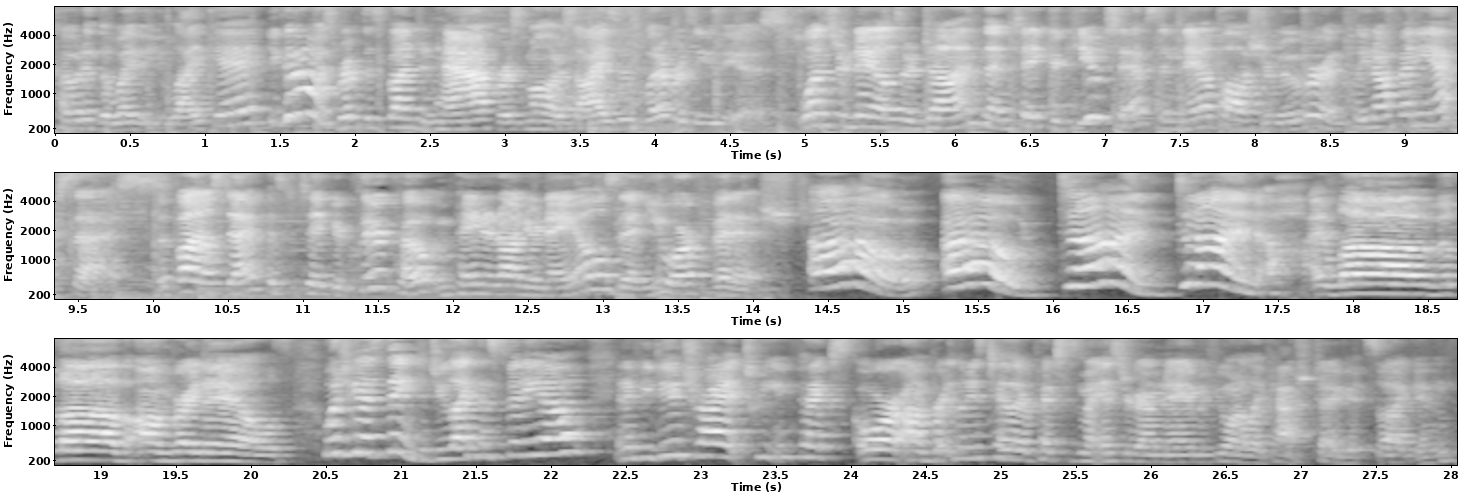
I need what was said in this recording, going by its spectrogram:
coated the way that you like it. You can always rip the sponge in half or smaller sizes, whatever's easiest. Once your nails are done, then take your Q-tips and nail polish remover and clean off any excess. The final step is to take your clear coat and paint it on your nails and you are finished. Oh, Oh, I love, love ombre nails. What did you guys think? Did you like this video? And if you do, try it, tweet me pics, or um, Louise Taylor pics is my Instagram name if you want to like hashtag it so I can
